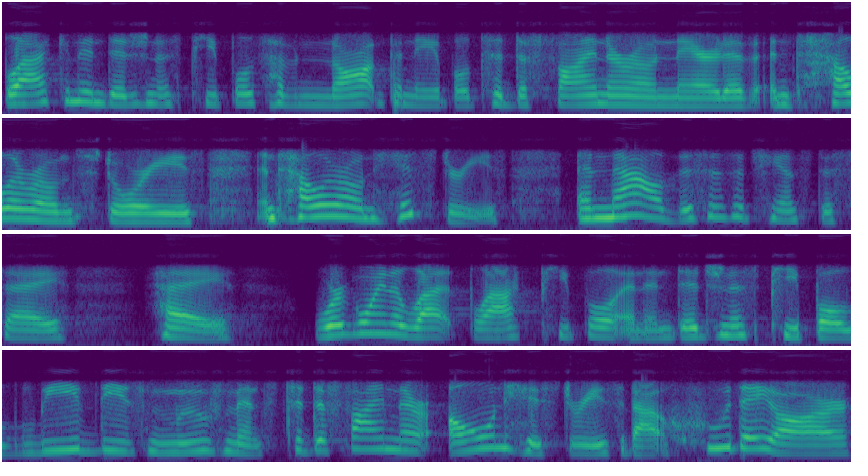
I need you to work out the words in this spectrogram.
black and indigenous peoples have not been able to define our own narrative and tell our own stories and tell our own histories. And now this is a chance to say, hey, we're going to let black people and indigenous people lead these movements to define their own histories about who they are,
